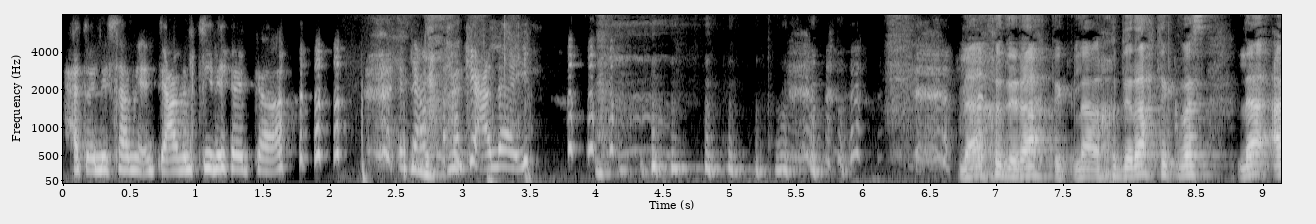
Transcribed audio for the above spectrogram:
حتقول لي سامي انت عملتي لي هيك. انت عم تحكي علي. لا خذي راحتك. لا خذي راحتك بس. لا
